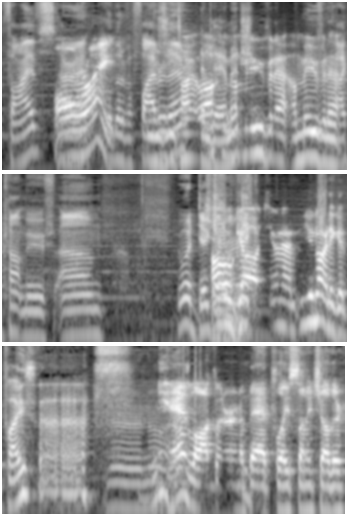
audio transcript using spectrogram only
Fives. All A right. little bit of a fiver Easy there. time. Right, I'm moving it. I'm moving it. I can't move. Um, you want to dig? Oh it? god, you're not, you're not in a good place. Uh, No, no, Me no. and Lachlan are in a bad place on each other.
